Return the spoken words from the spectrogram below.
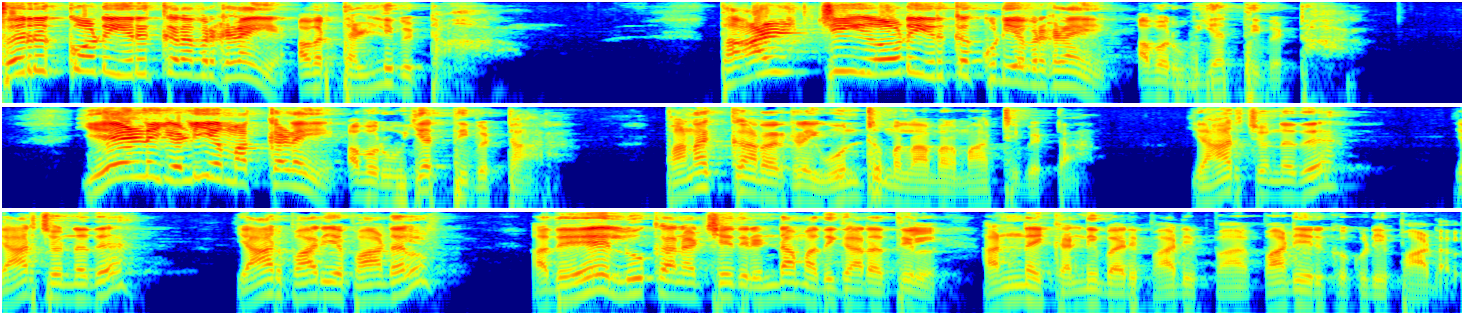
செருக்கோடு இருக்கிறவர்களை அவர் தள்ளிவிட்டார். தாழ்ச்சியோடு இருக்கக்கூடியவர்களை அவர் உயர்த்தி விட்டார் ஏழை எளிய மக்களை அவர் உயர்த்தி விட்டார். பணக்காரர்களை ஒன்றுமில்லாமல் மாற்றிவிட்டார் யார் சொன்னது? யார் சொன்னது? யார் பாடிய பாடல்? அதே லூக்கா நட்சத்திர இரண்டாம் அதிகாரத்தில் அன்னை கன்னிமாரி பாடி பா- பாடியிருக்கக்கூடிய பாடல்.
